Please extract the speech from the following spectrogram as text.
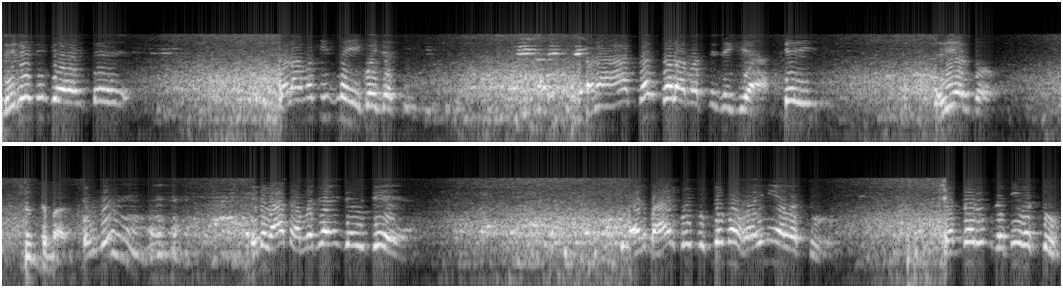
રિલેટિવ કહેવાય એટલે સલામતી જ નહીં કોઈ જતી અને આ સર સલામતની જગ્યા કે રિયલ તો. શુદ્ધ માર્ગ. સમજો ને? એ તો વાત સમજવાની જરૂર છે. અને બહાર કોઈ પુસ્તકમાં હોય નહીં આ વસ્તુ. શબ્દરૂપ નથી વસ્તુ.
